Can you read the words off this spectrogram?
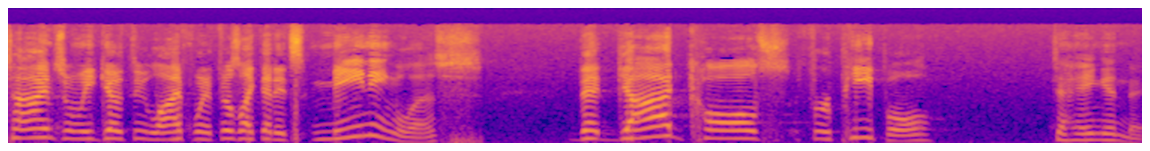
times when we go through life when it feels like that it's meaningless, that God calls for people to hang in there.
